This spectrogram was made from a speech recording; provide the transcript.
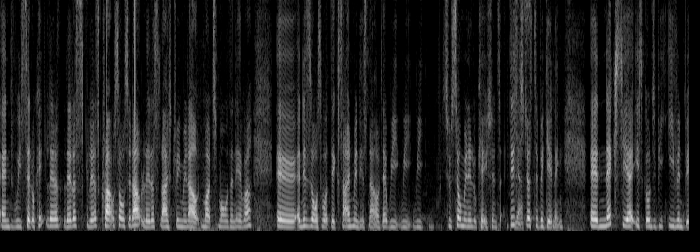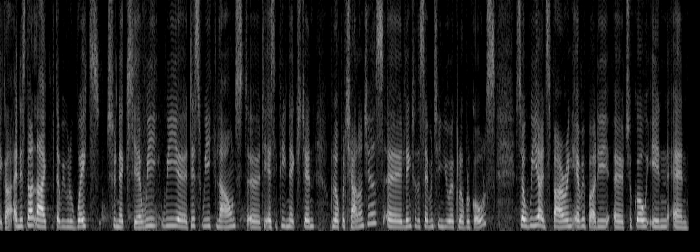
and we said, okay, let us let us let us crowdsource it out, let us live stream it out much more than ever. Uh, and this is also what the excitement is now that we we we to so many locations. This yes. is just the beginning. Uh, next year is going to be even bigger, and it's not like that we will wait to next year. We we uh, this week launched uh, the SAP Next Gen global challenges uh, linked to the 17 UN global goals. So we are inspiring everybody uh, to go in and,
